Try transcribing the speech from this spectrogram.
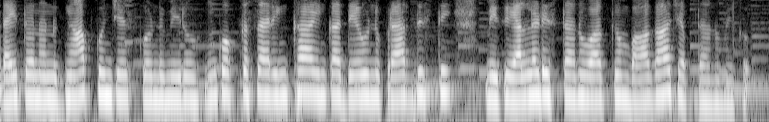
దయతో నన్ను జ్ఞాపకం చేసుకోండి మీరు. ఇంకొకసారి ఇంకా ఇంకా దేవుడిని ప్రార్థిస్తే మీకు ఎల్లడిస్తాను. వాక్యం బాగా చెప్తాను మీకు.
